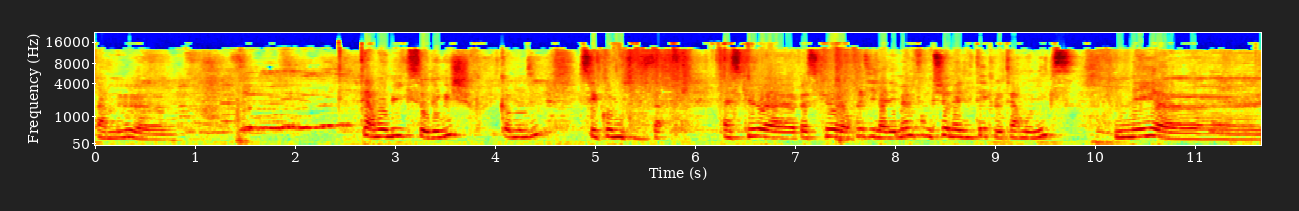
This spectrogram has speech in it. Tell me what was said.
fameux Thermomix de Wish, comme on dit. C'est comique ça. Parce que, euh, parce que en fait, il a les mêmes fonctionnalités que le Thermomix, mais euh,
